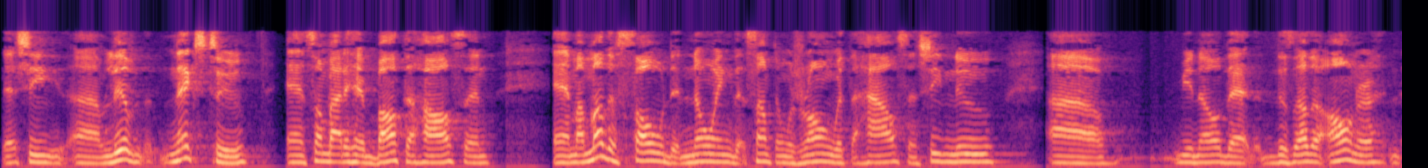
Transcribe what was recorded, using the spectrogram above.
that she uh, lived next to, and somebody had bought the house and and my mother sold it knowing that something was wrong with the house, and she knew uh, you know, that this other owner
